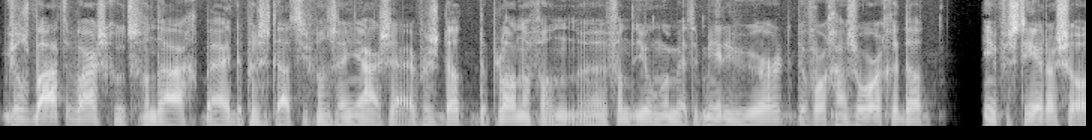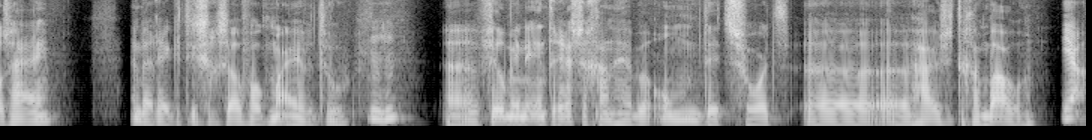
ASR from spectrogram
Jos Baten waarschuwt vandaag bij de presentatie van zijn jaarcijfers dat de plannen van, van de jongen met de middenhuur ervoor gaan zorgen dat investeerders zoals hij, en daar rekent hij zichzelf ook maar even toe, mm -hmm. veel minder interesse gaan hebben om dit soort huizen te gaan bouwen. Ja,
